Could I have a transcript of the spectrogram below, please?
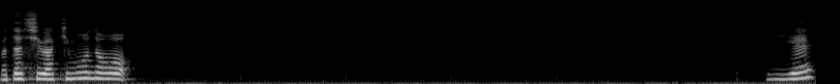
私は着物を。いいえ、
